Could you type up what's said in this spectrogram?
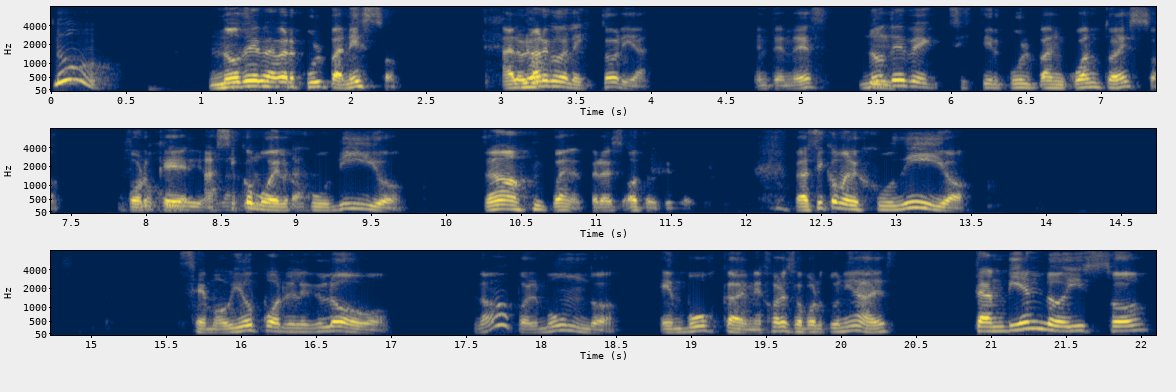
No. No debe haber culpa en eso. A lo largo de la historia. ¿Entendés? No mm. debe existir culpa en cuanto a eso. Porque así como el judío. No, bueno, pero es otro tipo de Pero así como el judío se movió por el globo, ¿no? Por el mundo, en busca de mejores oportunidades, también lo hizo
